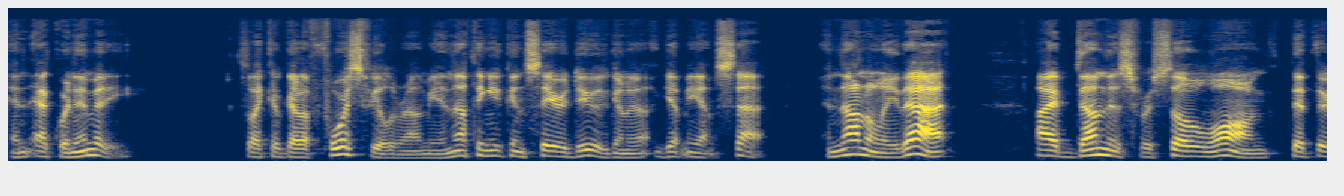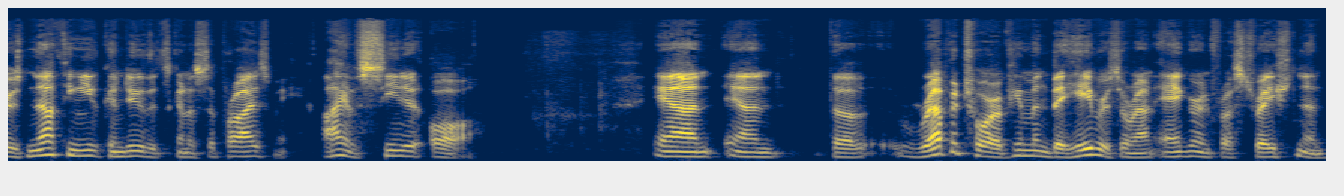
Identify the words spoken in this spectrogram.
and equanimity. It's like I've got a force field around me, and nothing you can say or do is going to get me upset. And not only that, I've done this for so long that there's nothing you can do that's going to surprise me. I have seen it all. And and the repertoire of human behaviors around anger and frustration and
